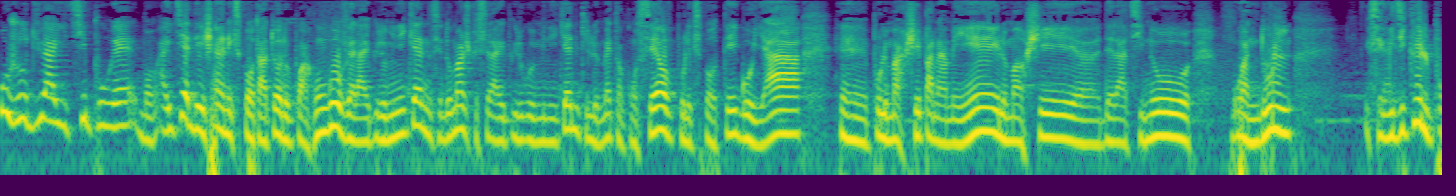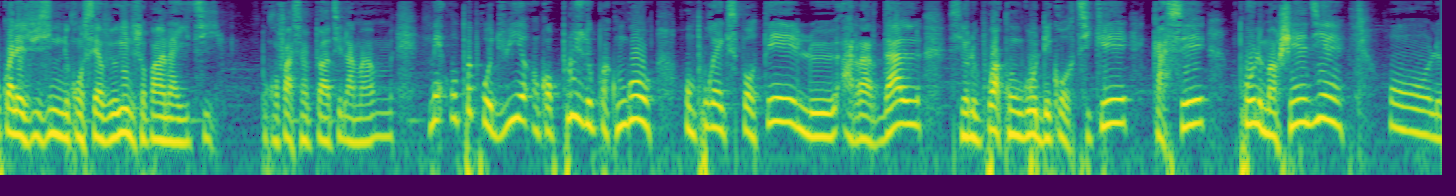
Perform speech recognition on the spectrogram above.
aujourd'hui Haïti pourrait, bon, Haïti est déjà un exportateur de pois Congo vers la République dominicaine. C'est dommage que c'est la République dominicaine qui le mette en conserve pour l'exporter Goya, euh, pour le marché panaméen, le marché euh, des latinos, Guandoul. C'est ridicule. Pourquoi les usines de conserverie ne sont pas en Haïti? pour qu'on fasse un peu partie de la même. Mais on peut produire encore plus de pois Congo. On pourrait exporter le arardal, c'est le pois Congo décortiqué, cassé, pour le marché indien. On, le,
